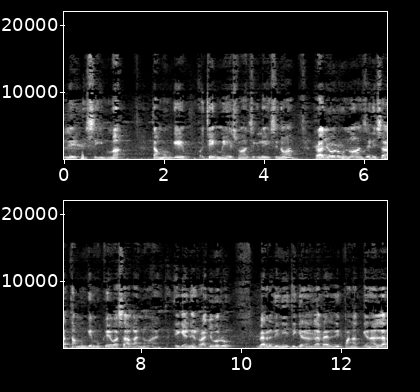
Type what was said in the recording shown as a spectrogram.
ලේ ඉසීම. තමුන්ගේ ඉතින් මේ යේසුවන්සේගේ ලේ ඉසිනවා රජවරු උන්වහන්සේ නිසා තමුන්ගේ මුඛය වසා ගන්නවා ඇත. ඒ කියන්නේ රජවරු වැරදි නීති ගෙනල්ලා වැරදි පනත් ගෙනල්ලා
